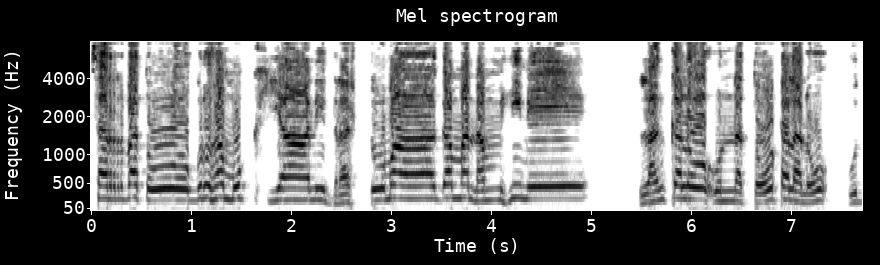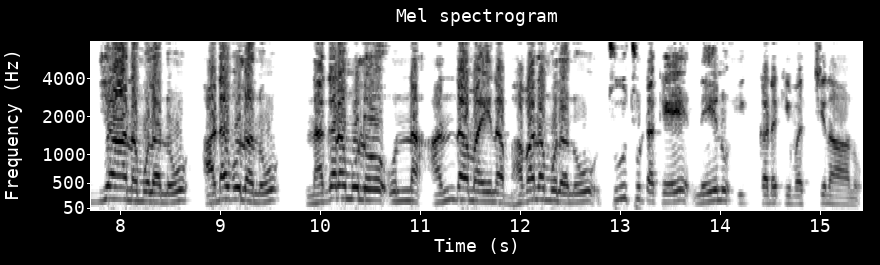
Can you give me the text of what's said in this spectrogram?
సర్వతో గృహముఖ్యాని ద్రష్టుమాగమనం హిమే. లంకలో ఉన్న తోటలను ఉద్యానములను అడవులను నగరములో ఉన్న అందమైన భవనములను చూచుటకే నేను ఇక్కడికి వచ్చినాను.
